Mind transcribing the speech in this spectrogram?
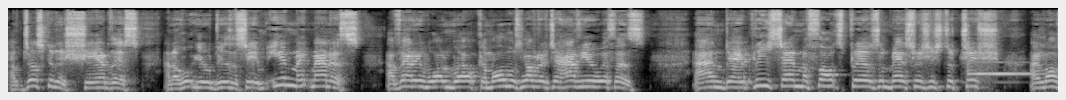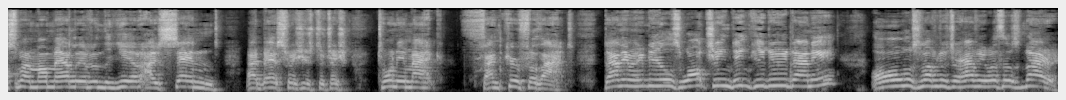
I'm just going to share this, and I hope you'll do the same. Ian McManus, a very warm welcome. Always lovely to have you with us. And uh, please send my thoughts, prayers, and best wishes to Trish. I lost my mum earlier in the year. I send my best wishes to Trish. Tony Mac, thank you for that. Danny McNeil's watching. Dinky Doo, Danny. Always lovely to have you with us now.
